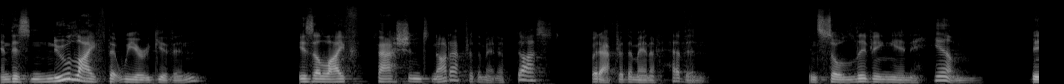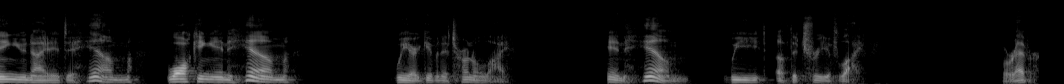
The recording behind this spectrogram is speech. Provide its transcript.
And this new life that we are given is a life fashioned not after the man of dust, but after the man of heaven. And so living in Him, being united to Him, walking in Him, we are given eternal life. In him, we eat of the tree of life forever.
